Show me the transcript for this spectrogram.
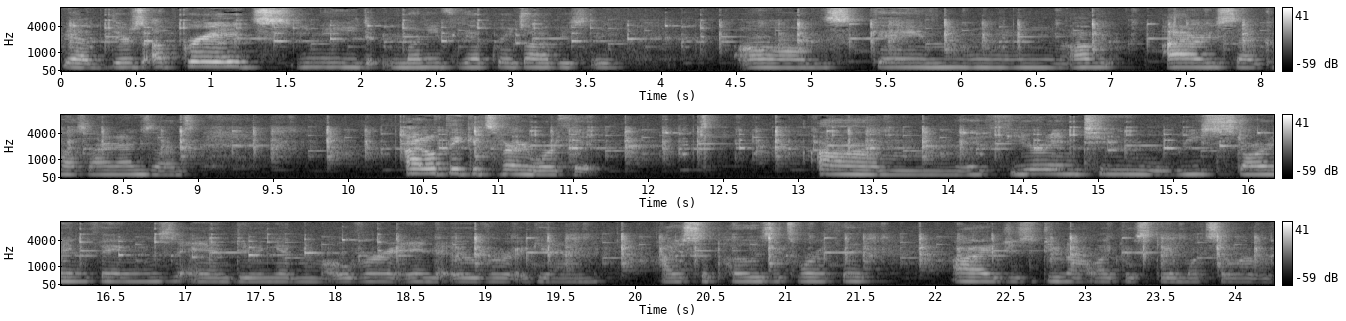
yeah, there's upgrades. You need money for the upgrades, obviously. Um, this game, I already said costs 99 cents. I don't think it's very worth it. Um, if you're into restarting things and doing them over and over again, I suppose it's worth it. I just do not like this game whatsoever.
